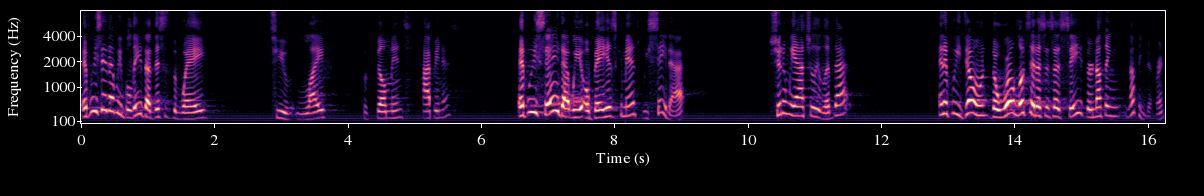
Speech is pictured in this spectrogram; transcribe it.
If we say that we believe that this is the way to life, fulfillment, happiness, if we say that we obey his commands, we say that, shouldn't we actually live that? And if we don't, the world looks at us and says, see, they're nothing, nothing different.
